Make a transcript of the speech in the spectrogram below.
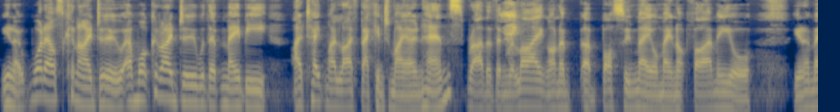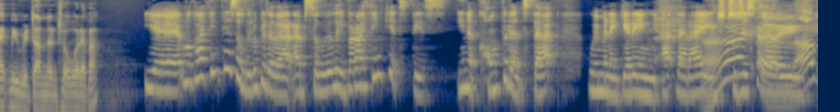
You know, what else can I do? And what could I do with it? Maybe I take my life back into my own hands rather than relying on a, a boss who may or may not fire me or, you know, make me redundant or whatever. Yeah, look, I think there's a little bit of that, absolutely. But I think it's this inner confidence that women are getting at that age to ah, just go, I love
